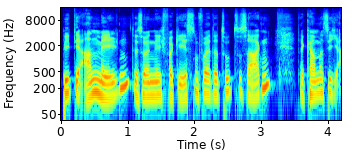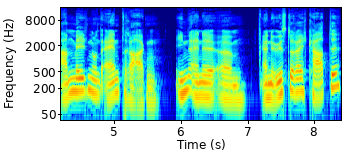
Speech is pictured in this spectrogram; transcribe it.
bitte anmelden. Das habe ich nicht vergessen vorher dazu zu sagen. Da kann man sich anmelden und eintragen in eine ähm, eine Österreich-Karte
